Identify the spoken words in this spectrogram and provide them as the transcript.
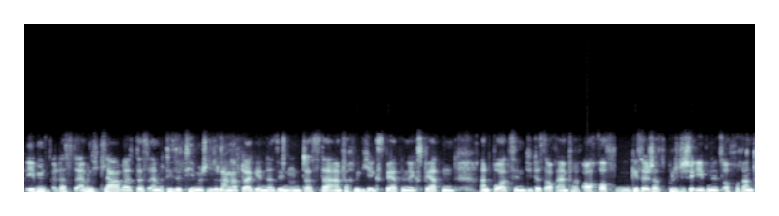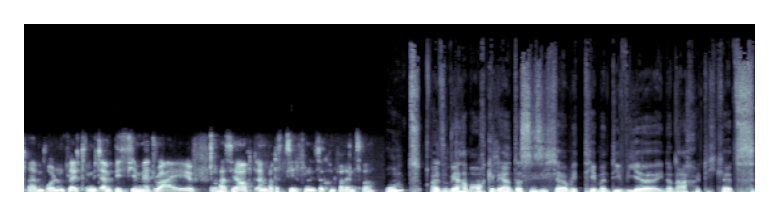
eben, dass es einfach nicht klar war, dass einfach einfach diese Themen schon so lange auf der Agenda sind und dass da einfach wirklich Expertinnen und Experten an Bord sind, die das auch einfach auch auf gesellschaftspolitischer Ebene jetzt auch vorantreiben wollen und vielleicht mit ein bisschen mehr Drive, was ja auch einfach das Ziel von dieser Konferenz war. Und also wir haben auch gelernt, dass sie sich ja mit Themen, die wir in der Nachhaltigkeits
